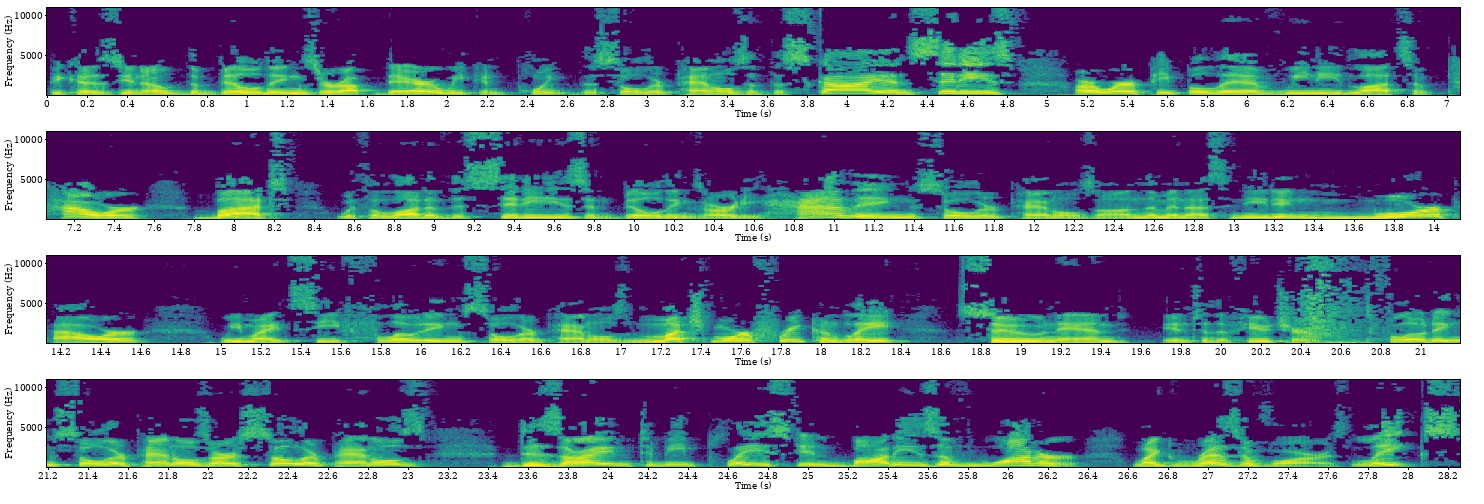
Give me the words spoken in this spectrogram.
because, you know, the buildings are up there. We can point the solar panels at the sky, and cities are where people live. We need lots of power. But with a lot of the cities and buildings already having solar panels on them and us needing more power, we might see floating solar panels much more frequently soon and into the future. Floating solar panels are solar panels designed to be placed in bodies of water, like reservoirs, lakes,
